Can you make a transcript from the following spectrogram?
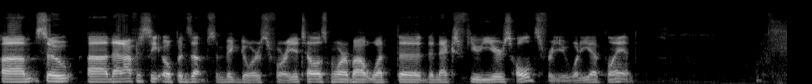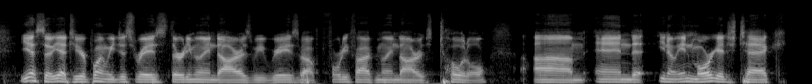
Um, so uh, that obviously opens up some big doors for you. Tell us more about what the the next few years holds for you. What do you have planned? Yeah. So yeah, to your point, we just raised thirty million dollars. We raised about forty-five million dollars total. Um, and you know, in mortgage tech,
